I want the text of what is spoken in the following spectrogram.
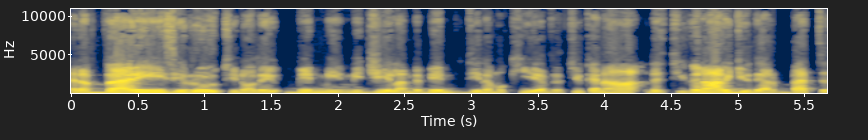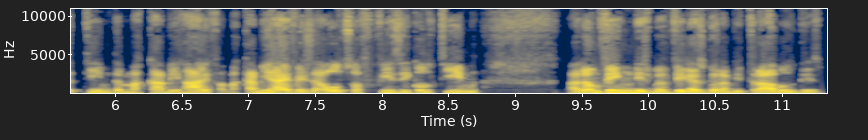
had a very easy route. You know, they beat Midtjylland, they beat Dynamo Kiev. That you can that you can argue they are better team than Maccabi Haifa. Maccabi Haifa is also a physical team. I don't think this Benfica is going to be troubled this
